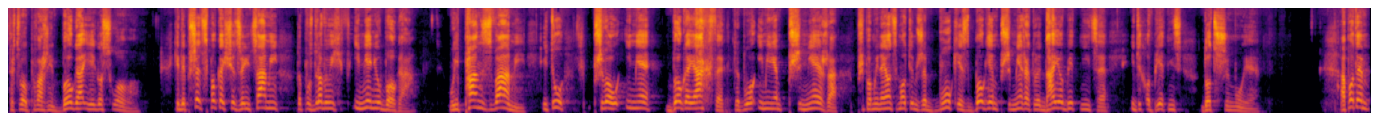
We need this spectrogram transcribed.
Traktował poważnie Boga i Jego Słowo. Kiedy przyszedł spotkać się z żeńcami, to pozdrowił ich w imieniu Boga. Mój Pan z wami. I tu przywołał imię Boga Jahwe, które było imieniem przymierza, przypominającym o tym, że Bóg jest Bogiem przymierza, który daje obietnice i tych obietnic dotrzymuje. A potem,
